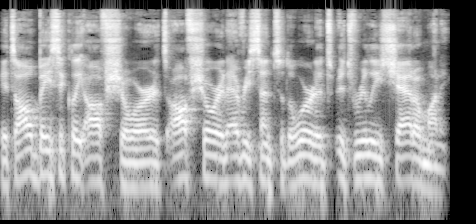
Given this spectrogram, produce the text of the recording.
It's all basically offshore. It's offshore in every sense of the word. It's, it's really shadow money.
